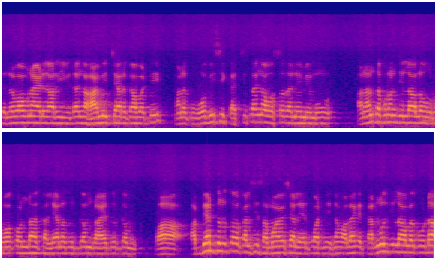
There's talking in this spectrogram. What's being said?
చంద్రబాబు నాయుడు గారు ఈ విధంగా హామీ ఇచ్చారు కాబట్టి మనకు ఓబీసీ ఖచ్చితంగా వస్తుందని మేము అనంతపురం జిల్లాలో ఉరవకొండ కళ్యాణదుర్గం రాయదుర్గం అభ్యర్థులతో కలిసి సమావేశాలు ఏర్పాటు చేశాం. అలాగే కర్నూలు జిల్లాలో కూడా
